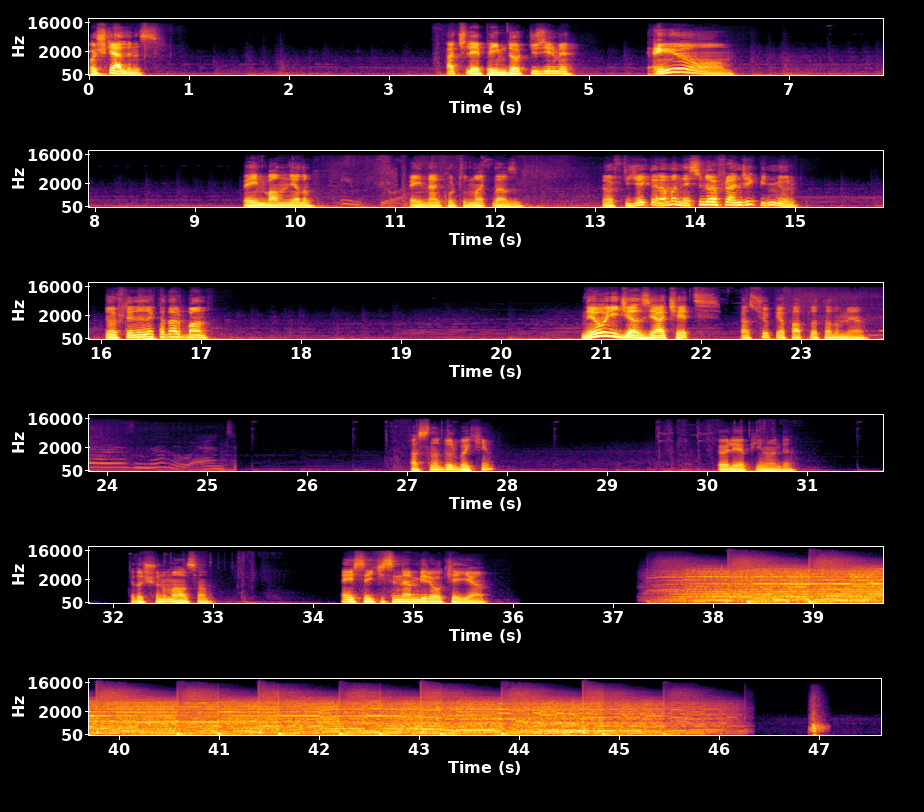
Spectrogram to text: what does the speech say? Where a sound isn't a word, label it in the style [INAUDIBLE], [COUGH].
Hoş geldiniz. Kaç LP'yim? 420. Damn. Vayne banlayalım. Vayne'den kurtulmak lazım. Nerf diyecekler ama nesi nerflenecek bilmiyorum. Nerflenene kadar ban. Ne oynayacağız ya chat? Cassiopeia patlatalım ya. Aslında dur bakayım. Şöyle yapayım hadi. Ya da şunu mu alsam? Neyse ikisinden biri okey ya.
